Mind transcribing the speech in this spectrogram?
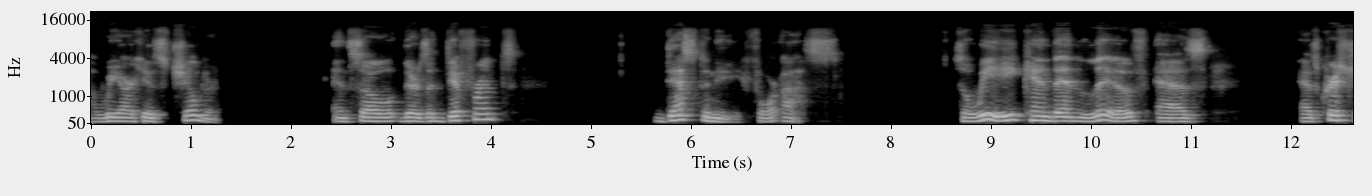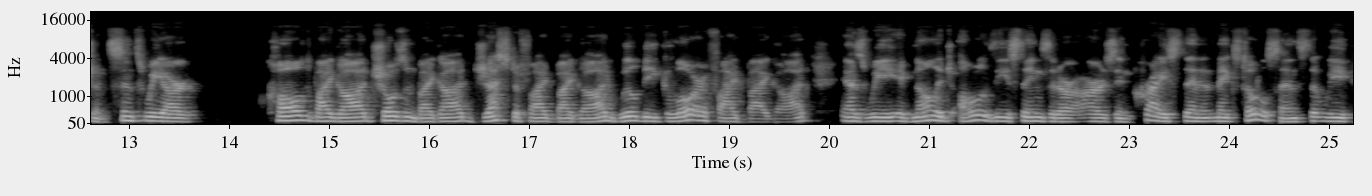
uh, we are his children. And so there's a different destiny for us. So we can then live as, as Christians, since we are called by God, chosen by God, justified by God, will be glorified by God. As we acknowledge all of these things that are ours in Christ, then it makes total sense that we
